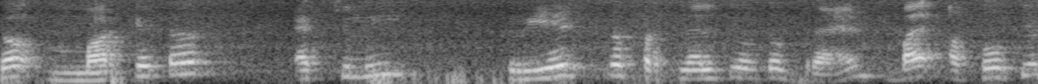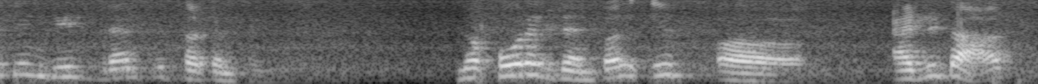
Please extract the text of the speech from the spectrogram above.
the marketer actually creates the personality of the brands by associating these brands with certain things न for example if Adidas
